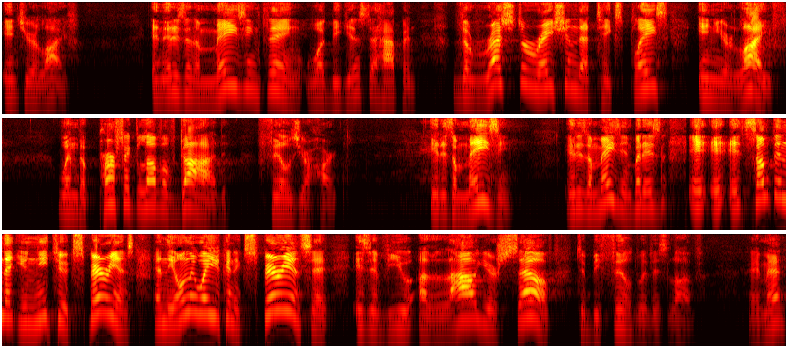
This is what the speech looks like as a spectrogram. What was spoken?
into your life. And it is an amazing thing what begins to happen the restoration that takes place in your life when the perfect love of God fills your heart. It is amazing. It is amazing, but it's, it, it, it's something that you need to experience. And the only way you can experience it is if you allow yourself to be filled with this love. Amen?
